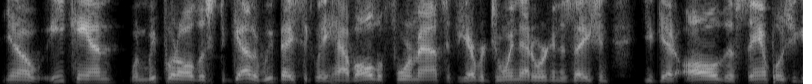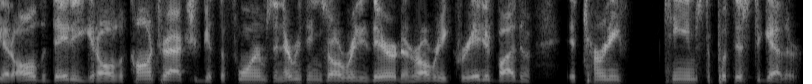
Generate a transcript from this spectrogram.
You know, ECAN, when we put all this together, we basically have all the formats. If you ever join that organization, you get all the samples, you get all the data, you get all the contracts, you get the forms, and everything's already there. They're already created by the attorney teams to put this together.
